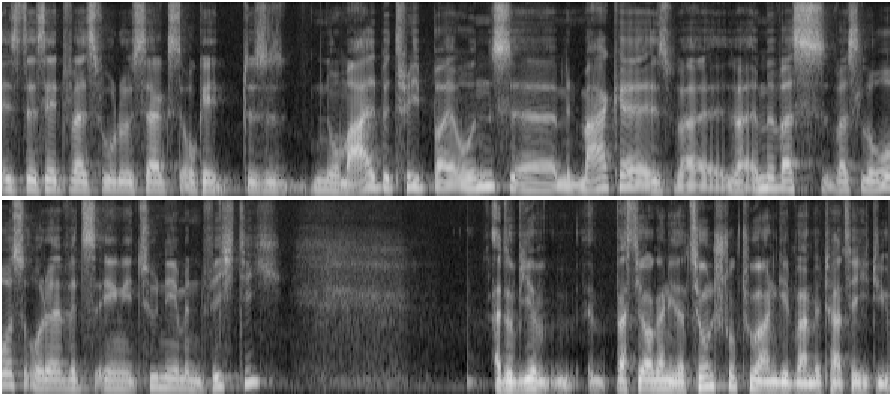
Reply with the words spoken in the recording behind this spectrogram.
ist das etwas, wo du sagst, okay, das ist Normalbetrieb bei uns äh, mit Marke? Es war, war immer was, was los oder wird es irgendwie zunehmend wichtig? Also wir, was die Organisationsstruktur angeht, waren wir tatsächlich die,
